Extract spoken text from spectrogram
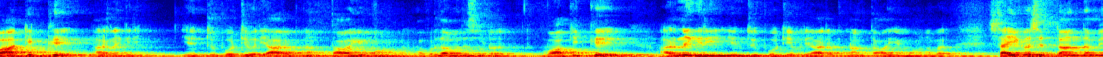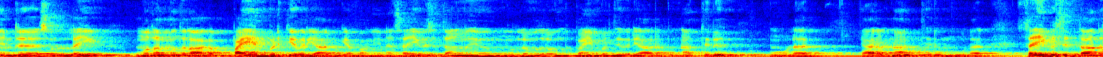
வாக்கிற்கு அருணகிரி என்று போற்றியவர் யார் அப்படின்னா தாயும் மாணவர் அவர் தான் வந்து சொல்கிறார் வாக்கிற்கு அருணகிரி என்று போற்றியவர் யார் அப்படின்னா தாயுமானவர். சைவ சித்தாந்தம் என்ற சொல்லை முதன் முதலாக பயன்படுத்தியவர் யாருன்னு கேட்பாங்க. ஏன்னா சைவ சித்தாந்தம் முதல் முதல்ல வந்து பயன்படுத்தியவர் யார் அப்படின்னா திருமூலர். யார் அப்படின்னா திருமூலர். சைவ சித்தாந்த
